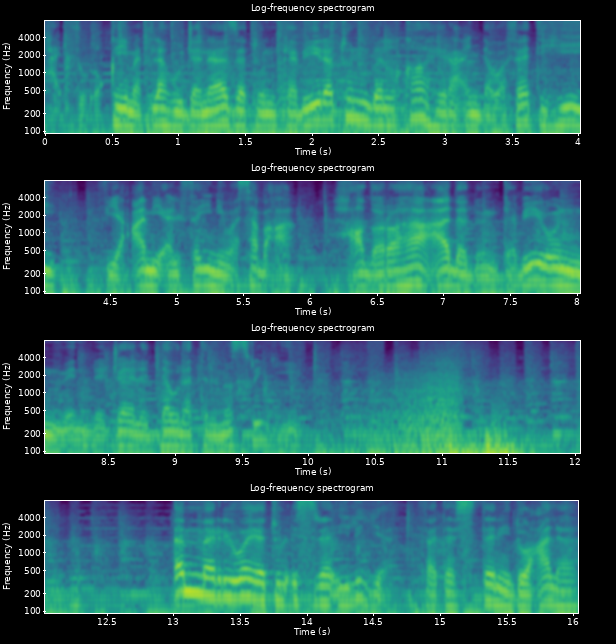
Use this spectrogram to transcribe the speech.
حيث أقيمت له جنازة كبيرة بالقاهرة عند وفاته في عام 2007 حضرها عدد كبير من رجال الدولة المصريين أما الرواية الإسرائيلية فتستند على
